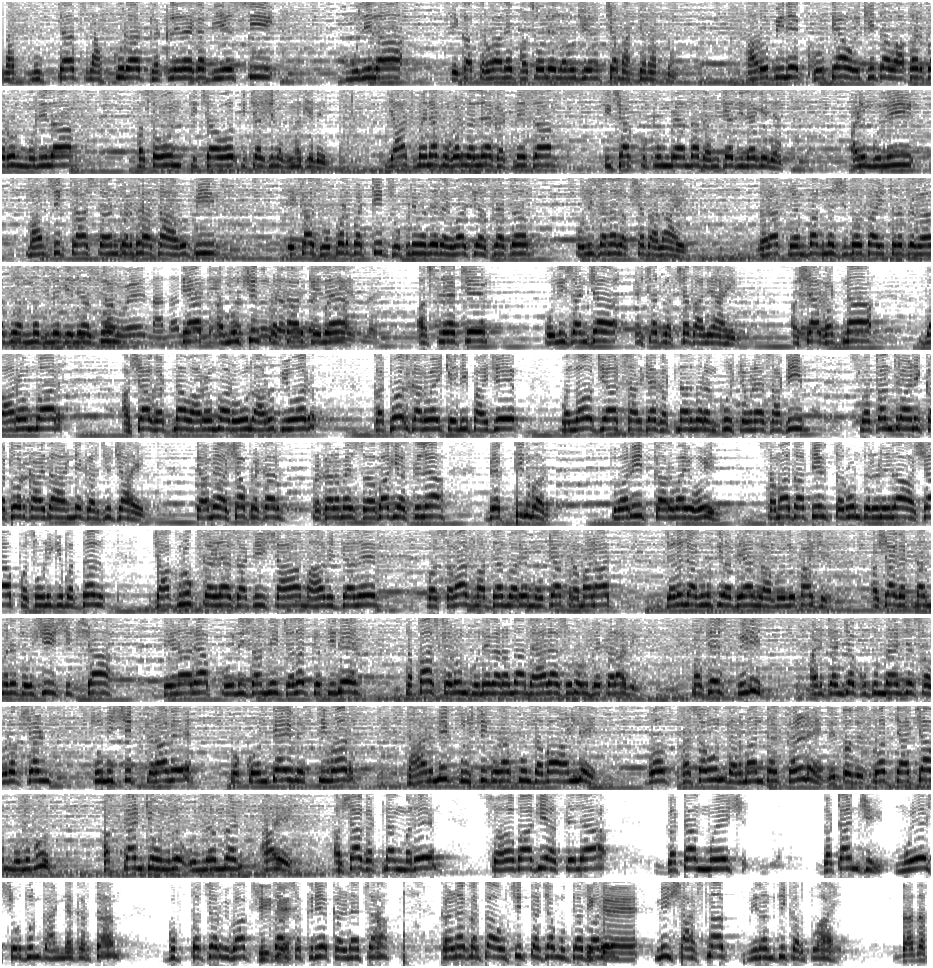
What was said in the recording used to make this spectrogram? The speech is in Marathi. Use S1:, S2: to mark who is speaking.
S1: ना नुकत्याच नागपुरात घटलेल्या एका बीएससी मुलीला एका तरुणाने फसवले लव्ह जिहादच्या माध्यमातून. आरोपीने खोट्या ओळखीचा वापर करून मुलीला फसवून तिच्यावर तिच्याशी लग्न केले. याच महिन्यात उघड झालेल्या घटनेचा तिच्या कुटुंबियांना धमक्या दिल्या गेल्या. आणि मुली मानसिक त्रास सहन करत आहे असा आरोपी एका झोपडपट्टीत झोपडीमध्ये रहिवासी असल्याचं पोलिसांना लक्षात आलं आहे. घरात स्वयंपाक न शिजवता इतरत्र घरातून अन्न दिले गेले असून त्यात अनुचित प्रकार केल्या असल्याचे पोलिसांच्या याच्यात लक्षात आले आहे. अशा घटना वारंवार अशा घटना वारंवार होऊन आरोपीवर कठोर कारवाई केली पाहिजे. व लव जिहाद सारख्या घटनांवर अंकुश ठेवण्यासाठी स्वतंत्र आणि कठोर कायदा आणणे गरजेचे आहे. त्यामुळे अशा प्रकार प्रकारामध्ये सहभागी असलेल्या व्यक्तींवर त्वरित कारवाई होईल. समाजातील तरुण तरुणीला अशा फसवणुकीबद्दल जागरूक करण्यासाठी शाळा महाविद्यालय व समाज माध्यमांद्वारे मोठ्या प्रमाणात जनजागृती अभियान राबवले पाहिजे. अशा घटनांमध्ये दोषी शिक्षा देणाऱ्या पोलिसांनी जलद गतीने तपास करून गुन्हेगारांना न्यायालयासमोर उभे करावे. तसेच पीडित आणि त्यांच्या कुटुंबियांचे संरक्षण सुनिश्चित करावे व कोणत्याही व्यक्तीवर धार्मिक दृष्टिकोनातून दबाव आणणे व फसवून धर्मांतर करणे. व त्याच्या मूलभूत हक्कांचे उल्ल- उल्लंघन आहे अशा घटनांमध्ये सहभागी असलेल्या गटांमुळे गटांची मुळे शोधून काढण्याकरता गुप्तचर विभाग सुद्धा. सक्रिय करण्याचा करण्याकरता औचित्याच्या मुद्द्याद्वारे. मी शासनात विनंती करतो आहे
S2: दादा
